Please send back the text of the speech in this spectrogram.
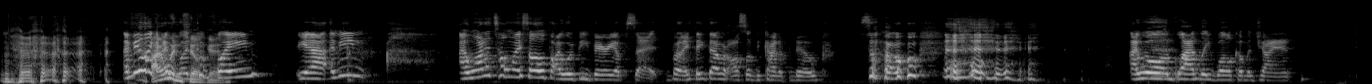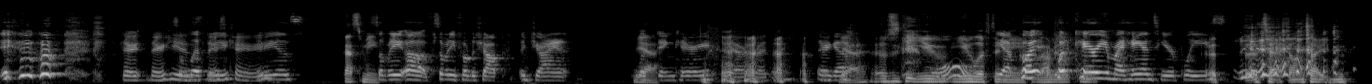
I feel like I I, wouldn't would feel good. complain. Yeah, I mean, I want to tell myself I would be very upset, but I think that would also be kind of dope. So I will gladly welcome a giant. there, there he to is. lift There's me. There he is. That's me. Somebody, uh, somebody Photoshop a giant Yeah. lifting Kerry. Yeah, right there. There you go. Yeah, it'll just get you Oh. you lifting Yeah, me. put and I'll be put like, Kerry in my hands here, please. Attack on Titan.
